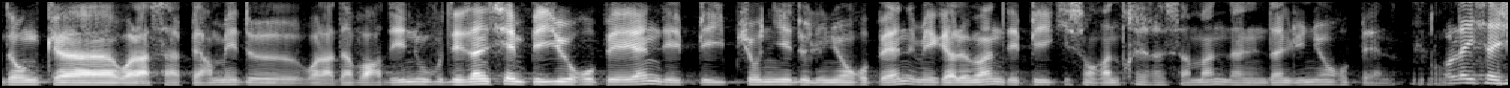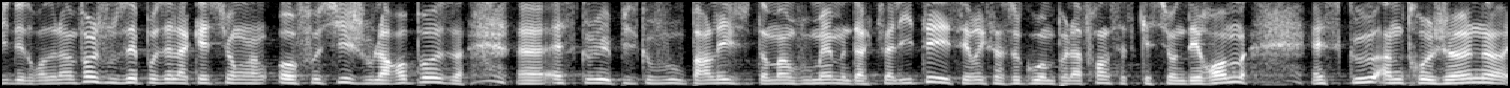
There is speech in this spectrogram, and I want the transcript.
Donc euh, voilà, ça permet de voilà d'avoir des nouveaux, des anciens pays européens, des pays pionniers de l'Union européenne, mais également des pays qui sont rentrés récemment dans, l'Union européenne. là, il s'agit des droits de l'enfant. Je vous ai posé la question en off aussi, je vous la repose. Euh, est-ce que puisque vous parlez justement vous-même d'actualité, et c'est vrai que ça secoue un peu la France cette question des Roms, est-ce que entre jeunes,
